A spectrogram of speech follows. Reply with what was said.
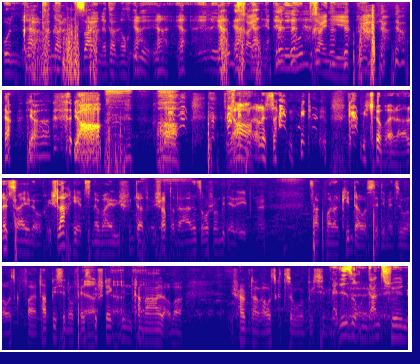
Und äh, Klar, kann dann auch sein, dass das noch in, Ja, ja, ja. den Ja, Hund ja, rein, ja, in den Hund reingeht. Ne? Ja, ja, ja. Ah, Kann ja, alles sein. Mit, mittlerweile alles sein auch. Ich lache jetzt, ne, weil ich finde, das- ich habe das alles auch schon miterlebt. Ne. Zack, war das Kind aus der Dimension rausgefallen. Hat ein bisschen noch festgesteckt im Kanal, aber ich habe dann rausgezogen ein bisschen. das ist auch äh, ein ganz schön,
